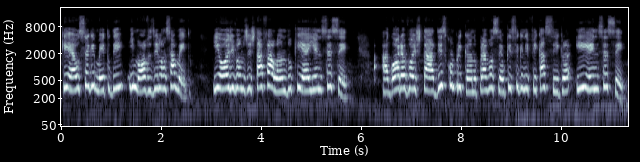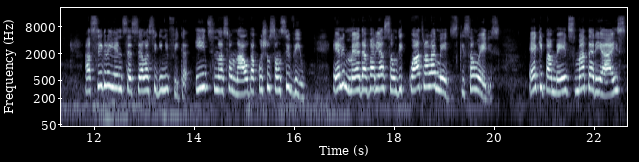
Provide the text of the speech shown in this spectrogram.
que é o segmento de imóveis de lançamento e hoje vamos estar falando do que é INCC. Agora eu vou estar descomplicando para você o que significa a sigla INCC. A sigla INCC ela significa Índice Nacional da Construção Civil. Ele mede a variação de quatro elementos, que são eles: equipamentos, materiais,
